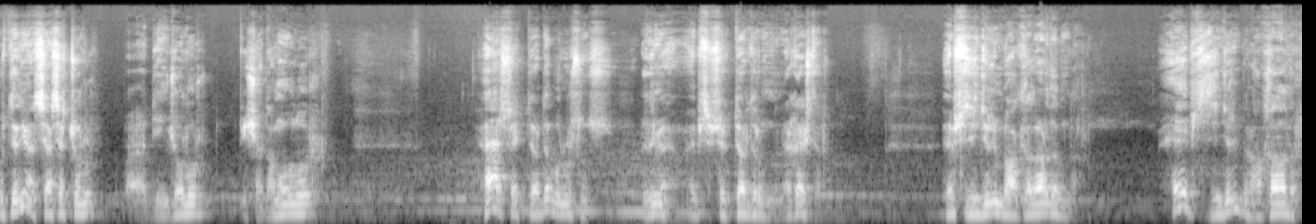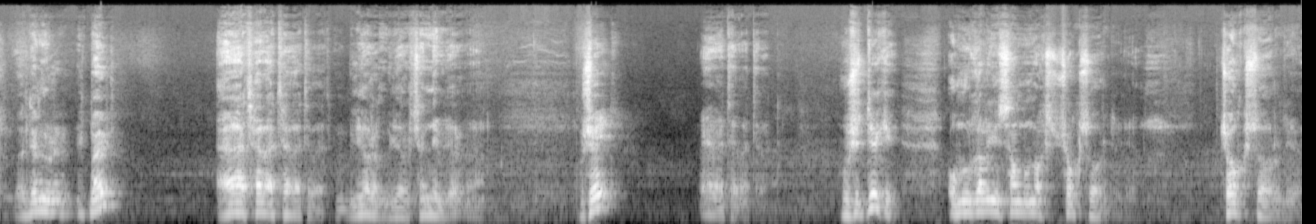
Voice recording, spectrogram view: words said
Bu dediğim ya siyasetçi olur, dinci olur, iş adamı olur, her sektörde bulursunuz. Dedim ya hepsi sektördür bunlar arkadaşlar. Hepsi zincirin bir halkalarıdır bunlar. Hepsi zincirin bir halkalarıdır. Öyle mi İkbal? Evet evet evet evet. Biliyorum biliyorum sen de biliyorum ya. Huşeyt? Evet evet evet. Huşit diyor ki omurgalı insan bulmak çok zor diyor. Çok zor diyor.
